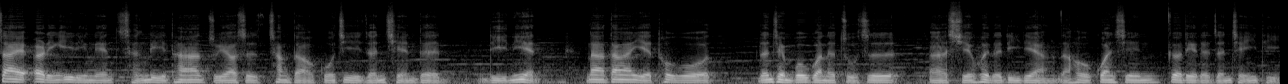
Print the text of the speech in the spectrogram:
在二零一零年成立，它主要是倡导国际人权的理念。那当然也透过人权博物馆的组织，呃，协会的力量，然后关心各类的人权议题。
